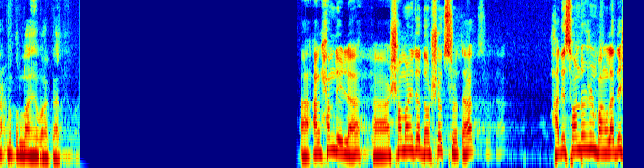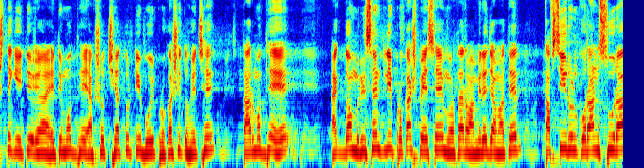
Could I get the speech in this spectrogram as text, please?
রহমতুল্লাহ বরকাত আলহামদুলিল্লাহ সম্মানিত দর্শক, শ্রোতা হাদিস ফাউন্ডেশন বাংলাদেশ থেকে ইতিমধ্যে একশো ছিয়াত্তরটি বই প্রকাশিত হয়েছে। তার মধ্যে একদম রিসেন্টলি প্রকাশ পেয়েছে মোহতার আমিরে জামাতের তাফসিরুল কোরআন সুরা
